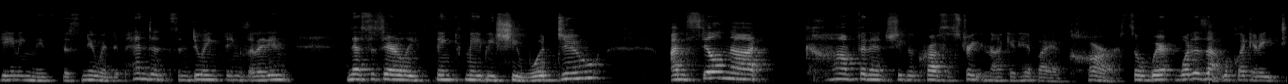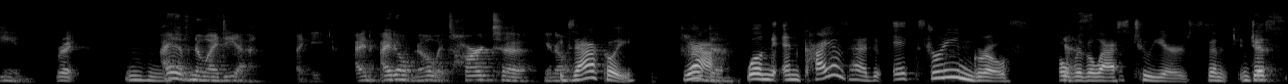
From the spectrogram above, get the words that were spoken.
gaining these, this new independence and doing things that I didn't necessarily think maybe she would do, I'm still not confident she could cross the street and not get hit by a car. So where, what does that look like at 18? Right. Mhm. I have no idea. I, I, I don't know. It's hard to, you know, exactly yeah to- well and kaya's had extreme growth over the last two years and just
